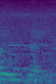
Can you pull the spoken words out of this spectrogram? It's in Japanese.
ないんだよ。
